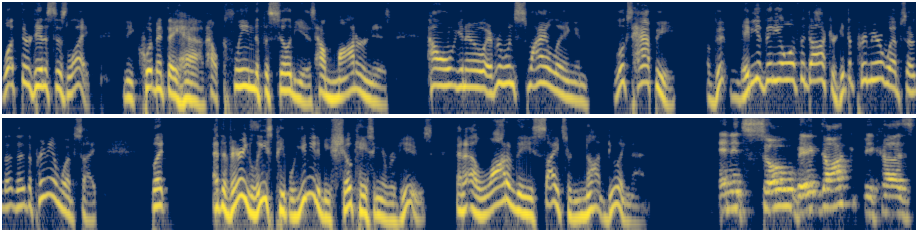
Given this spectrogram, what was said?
what their dentist is like, the equipment they have, how clean the facility is, how modern it is, how, you know, everyone's smiling and looks happy. A vi- maybe a video of the doctor, get the premier website, the, the, the premium website. But at the very least, people, you need to be showcasing your reviews. And a lot of these sites are not doing that. And it's so big, Doc, because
